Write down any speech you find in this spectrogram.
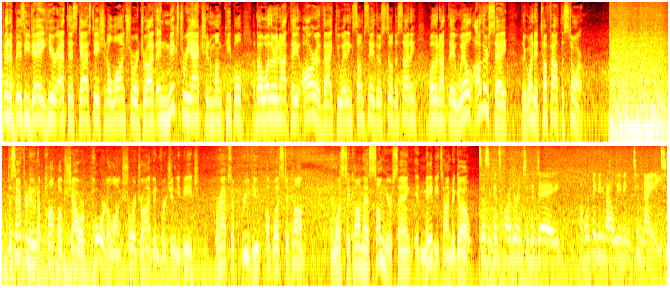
been a busy day here at this gas station along Shore Drive and mixed reaction among people about whether or not they are evacuating. Some say they're still deciding whether or not they will. Others say they're going to tough out the storm. This afternoon, a pop-up shower poured along Shore Drive in Virginia Beach, perhaps a preview of what's to come. And what's to come has some here saying it may be time to go. As it gets farther into the day, um, we're thinking about leaving tonight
